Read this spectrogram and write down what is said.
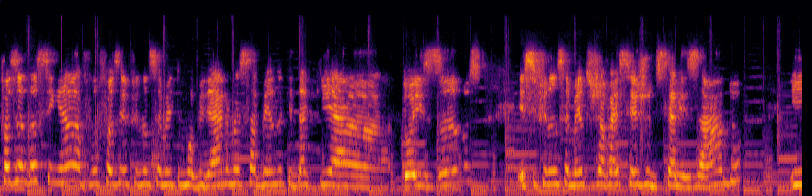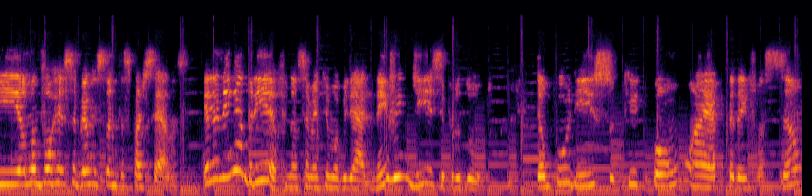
fazendo assim, ah, vou fazer financiamento imobiliário, mas sabendo que daqui a dois anos esse financiamento já vai ser judicializado e eu não vou receber o restante das parcelas. Ele nem abria financiamento imobiliário, nem vendia esse produto. Então, por isso que com a época da inflação,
